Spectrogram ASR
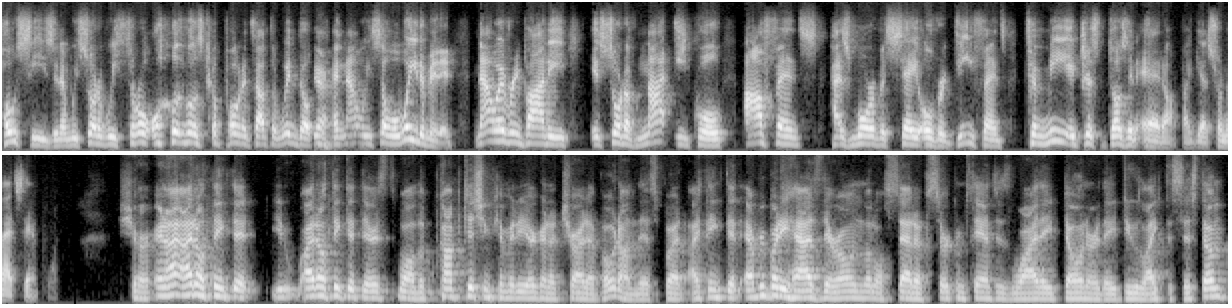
postseason and we sort of we throw all of those components out the window. Yeah. And now we say, well, wait a minute. Now everybody is sort of not equal. Offense has more of a say over defense. To me, it just doesn't add up, I guess, from that standpoint. Sure, and I, I don't think that you. I don't think that there's. Well, the competition committee are going to try to vote on this, but I think that everybody has their own little set of circumstances why they don't or they do like the system.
